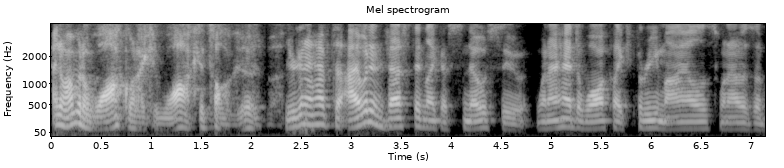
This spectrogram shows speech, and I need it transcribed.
I know I'm gonna walk when I can walk. It's all good. But. You're gonna have to. I would invest in like a snowsuit. When I had to walk like three miles when I was a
